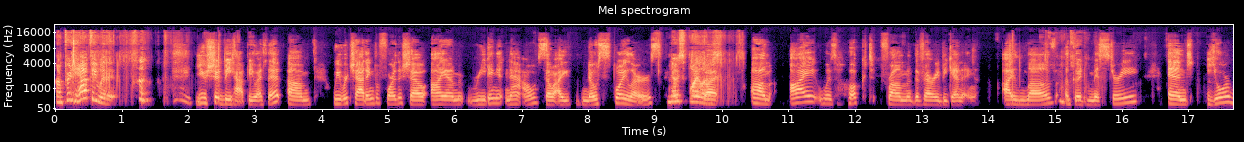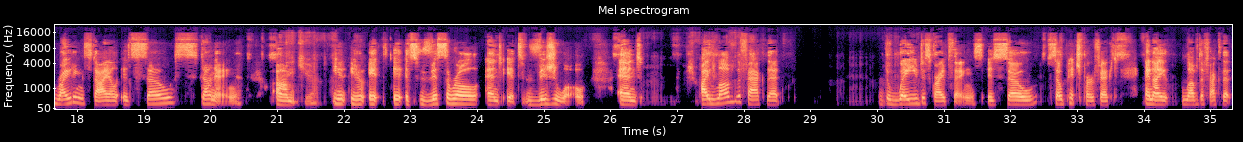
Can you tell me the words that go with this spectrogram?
I'm pretty happy with it. you should be happy with it. Um, we were chatting before the show. I am reading it now, so I no spoilers. No spoilers. But, um, I was hooked from the very beginning. I love a good mystery, and your writing style is so stunning. Um, you. you. You know, it, it it's visceral and it's visual, and I love the fact that the way you describe things is so so pitch perfect, and I love the fact that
